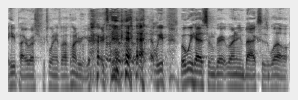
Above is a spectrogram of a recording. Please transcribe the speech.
he probably rushed for 2,500 yards. we, but we had some great running backs as well.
